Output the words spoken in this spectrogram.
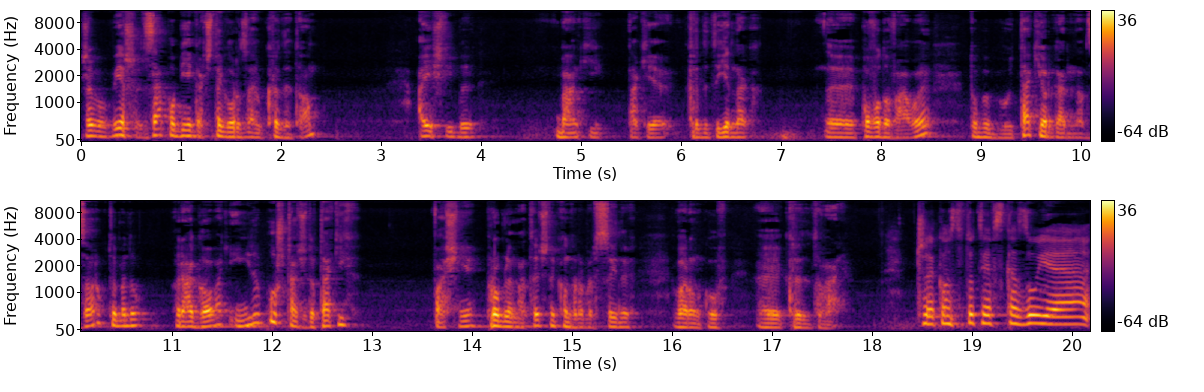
żeby po pierwsze zapobiegać tego rodzaju kredytom, a jeśli by banki takie kredyty jednak e, powodowały, to by były takie organy nadzoru, które będą reagować i nie dopuszczać do takich właśnie problematycznych, kontrowersyjnych warunków e, kredytowania. Czy konstytucja wskazuje e,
